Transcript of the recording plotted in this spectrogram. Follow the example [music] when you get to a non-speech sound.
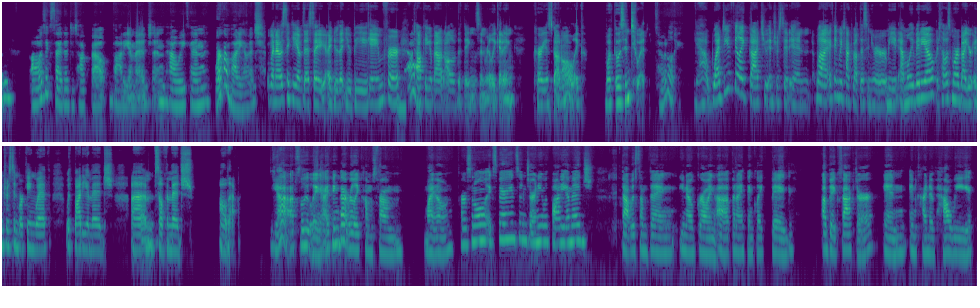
Always excited to talk about body image and how we can work on body image. When I was thinking of this, I, I knew that you'd be game for yeah. talking about all of the things and really getting curious about all like what goes into it. Totally. Yeah. What do you feel like got you interested in? Well, I think we talked about this in your Meet Emily video. Tell us more about your interest in working with with body image, um, self image, all that. Yeah, absolutely. I think that really comes from my own personal experience and journey with body image. That was something, you know, growing up and I think like big a big factor in in kind of how we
